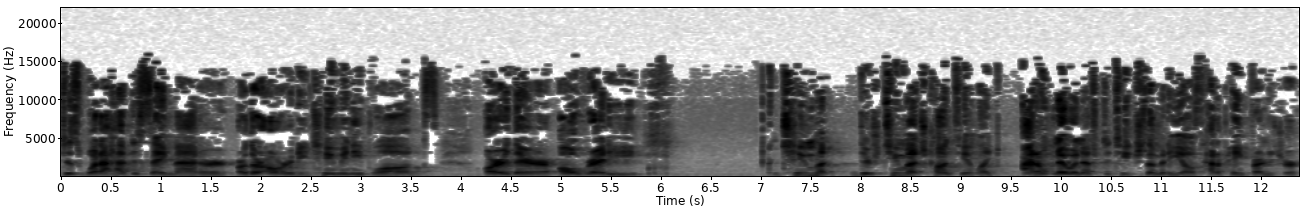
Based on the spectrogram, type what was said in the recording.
Does what I have to say matter? Are there already too many blogs? Are there already too much? There's too much content. Like I don't know enough to teach somebody else how to paint furniture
